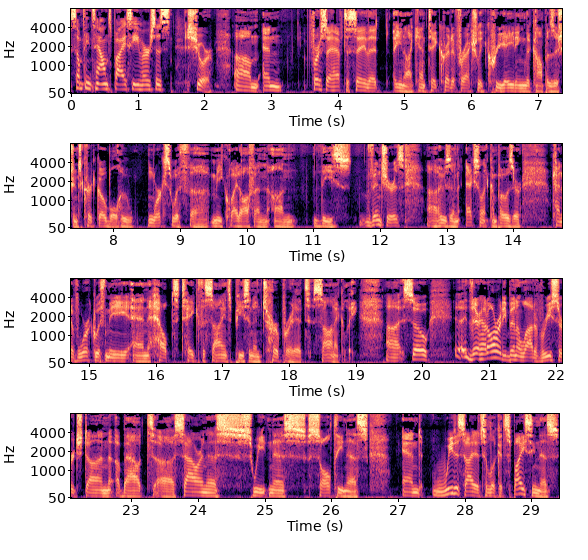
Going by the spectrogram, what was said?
something sound spicy versus Sure. Um, and first I have to say that you know I can't take credit for actually creating the compositions. Kurt Goebel, who works with uh, me quite often on these ventures, uh, who's an excellent composer, kind of worked with me and helped take the science piece and interpret it sonically. Uh, so uh, there had already been a lot of research done about uh, sourness, sweetness, saltiness. And we decided to look at spiciness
